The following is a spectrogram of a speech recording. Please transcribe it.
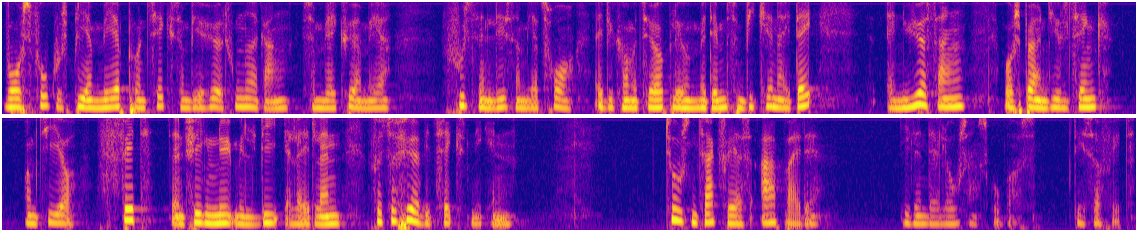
vores fokus bliver mere på en tekst, som vi har hørt 100 gange, som vi ikke hører mere. Fuldstændig ligesom jeg tror, at vi kommer til at opleve med dem, som vi kender i dag, af nyere sange. Vores børn, de vil tænke om 10 år, fedt, den fik en ny melodi eller et eller andet, for så hører vi teksten igen. Tusind tak for jeres arbejde i den der lovsangsgruppe også. Det er så fedt.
